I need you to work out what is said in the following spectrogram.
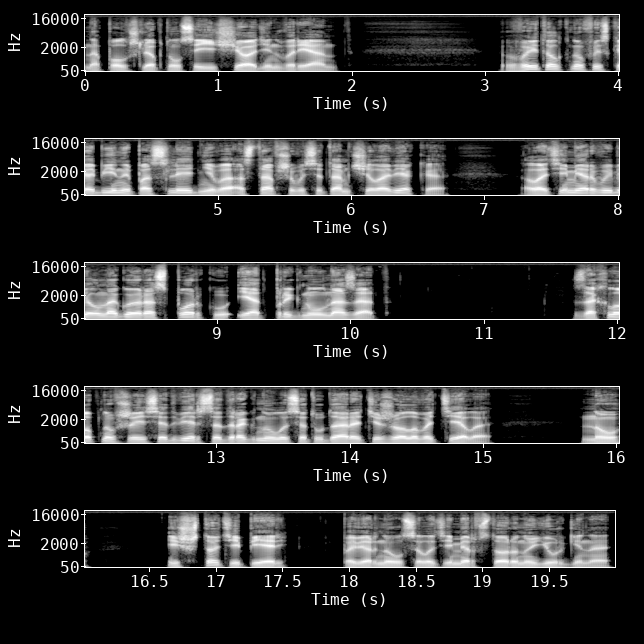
На пол шлепнулся еще один вариант — Вытолкнув из кабины последнего оставшегося там человека, Латимер выбил ногой распорку и отпрыгнул назад. Захлопнувшаяся дверь содрогнулась от удара тяжелого тела. «Ну, и что теперь?» повернулся Латимер в сторону Юргена,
